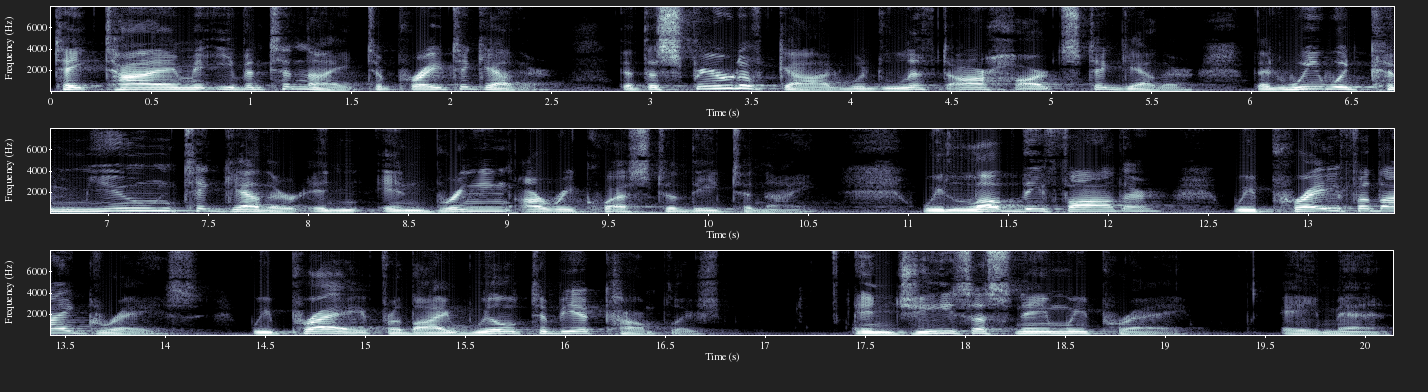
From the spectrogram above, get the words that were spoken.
take time even tonight to pray together, that the Spirit of God would lift our hearts together, that we would commune together in, in bringing our requests to Thee tonight. We love Thee, Father. We pray for Thy grace. We pray for Thy will to be accomplished. In Jesus' name we pray. Amen.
